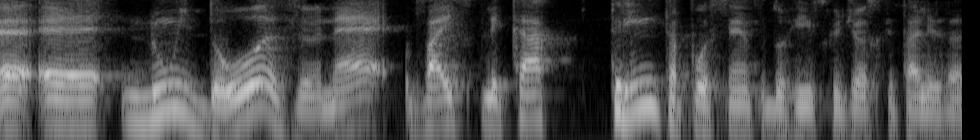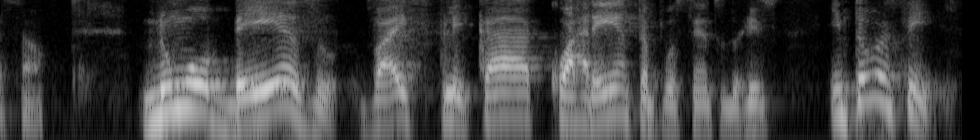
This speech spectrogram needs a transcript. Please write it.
É, é, num idoso, né, vai explicar 30% do risco de hospitalização. Num obeso, vai explicar 40% do risco. Então, assim,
